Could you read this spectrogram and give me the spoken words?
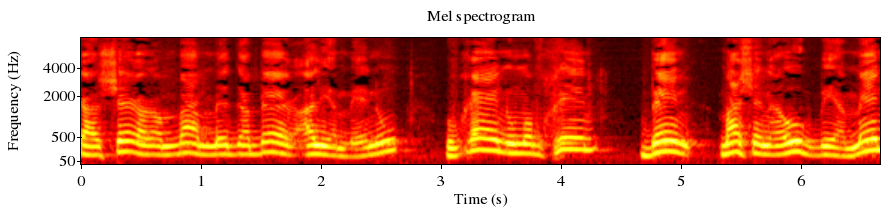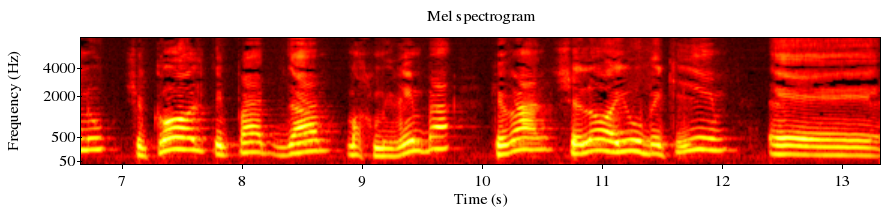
כאשר הרמב"ם מדבר על ימינו, ובכן הוא מבחין בין מה שנהוג בימינו, שכל טיפת דם מחמירים בה, כיוון שלא היו בקיאים אה,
